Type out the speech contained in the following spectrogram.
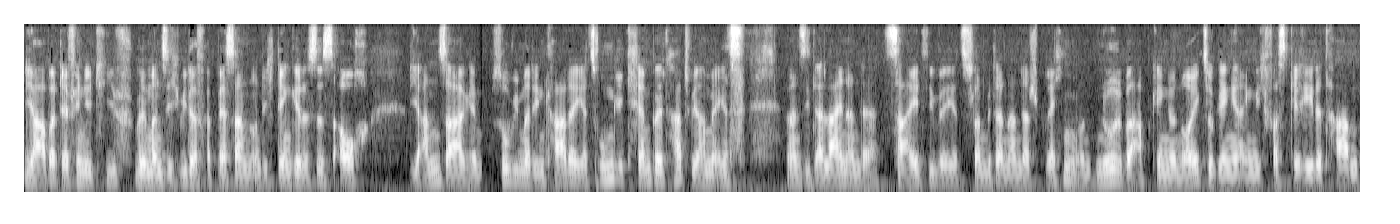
Ja, aber definitiv will man sich wieder verbessern. Und ich denke, das ist auch die Ansage. So wie man den Kader jetzt umgekrempelt hat, wir haben ja jetzt, man sieht allein an der Zeit, die wir jetzt schon miteinander sprechen und nur über Abgänge und Neuzugänge eigentlich fast geredet haben,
